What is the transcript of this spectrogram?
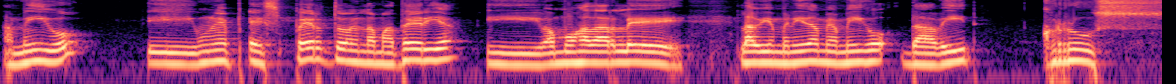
amigo y un experto en la materia. Y vamos a darle la bienvenida a mi amigo David Cruz.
